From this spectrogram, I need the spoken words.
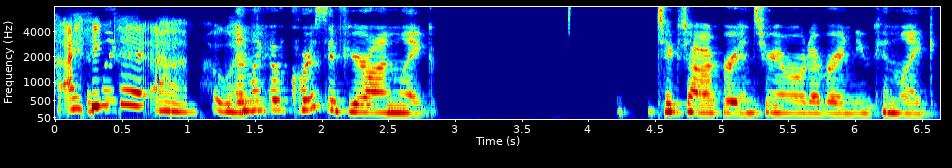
I think like that um oh, and like of course if you're on like TikTok or Instagram or whatever and you can like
